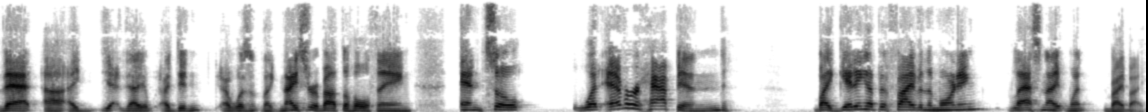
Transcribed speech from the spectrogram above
That uh, I, yeah, I I didn't I wasn't like nicer about the whole thing. And so whatever happened by getting up at five in the morning last night went bye bye.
